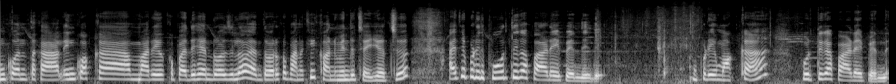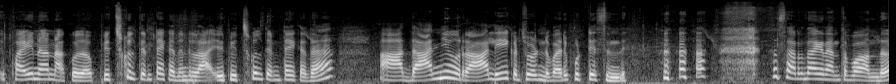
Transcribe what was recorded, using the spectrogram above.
ఇంకొంతకాలం ఇంకొక మరి ఒక పదిహేను రోజులు ఎంతవరకు మనకి కనువిందు చేయొచ్చు. అయితే ఇప్పుడు ఇది పూర్తిగా పాడైపోయింది ఇది. ఇప్పుడు ఈ మొక్క పూర్తిగా పాడైపోయింది. పైన నాకు పిచ్చుకలు తింటాయి కదండి రా ఇది పిచ్చుకలు తింటాయి కదా ఆ ధాన్యం రాలి ఇక్కడ చూడండి వరి పుట్టేసింది. సరదాగా ఎంత బాగుందో.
